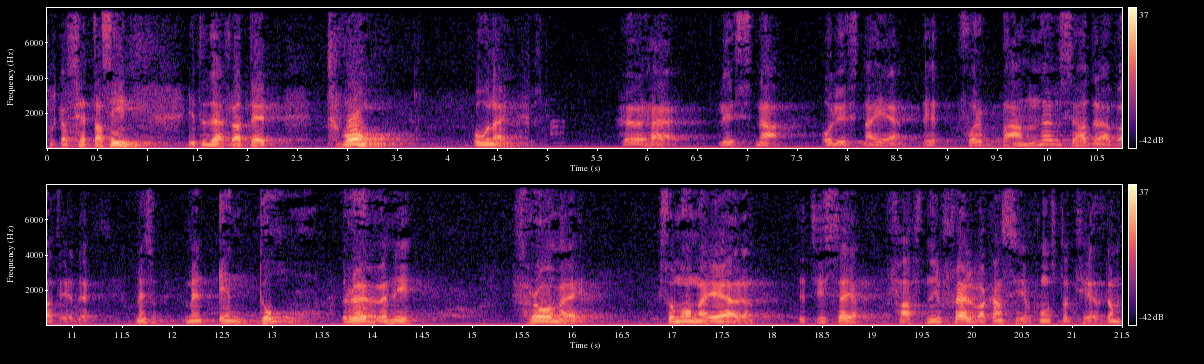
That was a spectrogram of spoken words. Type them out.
som ska sättas in, inte därför att det är ett tvång. Oh nej! Hör här, lyssna och lyssna igen. Det förbannelse har drabbat er. Men, så, men ändå röver ni från mig så många i ären. Det vill säga, fast ni själva kan se och konstatera de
